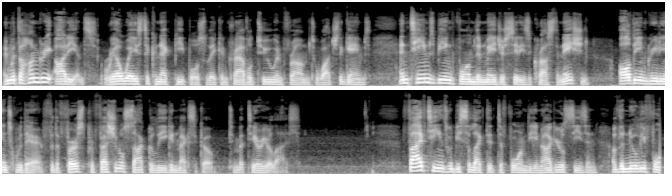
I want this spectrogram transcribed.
and with a hungry audience, railways to connect people so they can travel to and from to watch the games, and teams being formed in major cities across the nation, all the ingredients were there for the first professional soccer league in Mexico to materialize. Five teams would be selected to form the inaugural season of the newly formed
